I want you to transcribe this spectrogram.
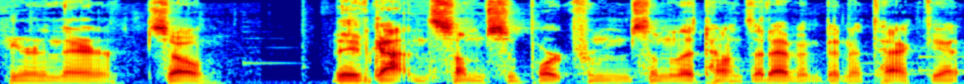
here and there. So they've gotten some support from some of the towns that haven't been attacked yet.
